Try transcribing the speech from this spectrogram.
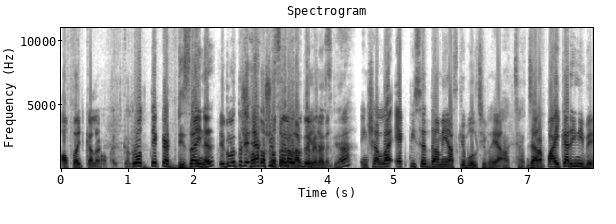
অফ হোয়াইট কালার প্রত্যেকটা ডিজাইনের এগুলো থেকে হ্যাঁ? ইনশাল্লাহ এক পিসের দামে আজকে বলছি ভাইয়া। আচ্ছা, আচ্ছা। যারা পাইকারি নিবে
